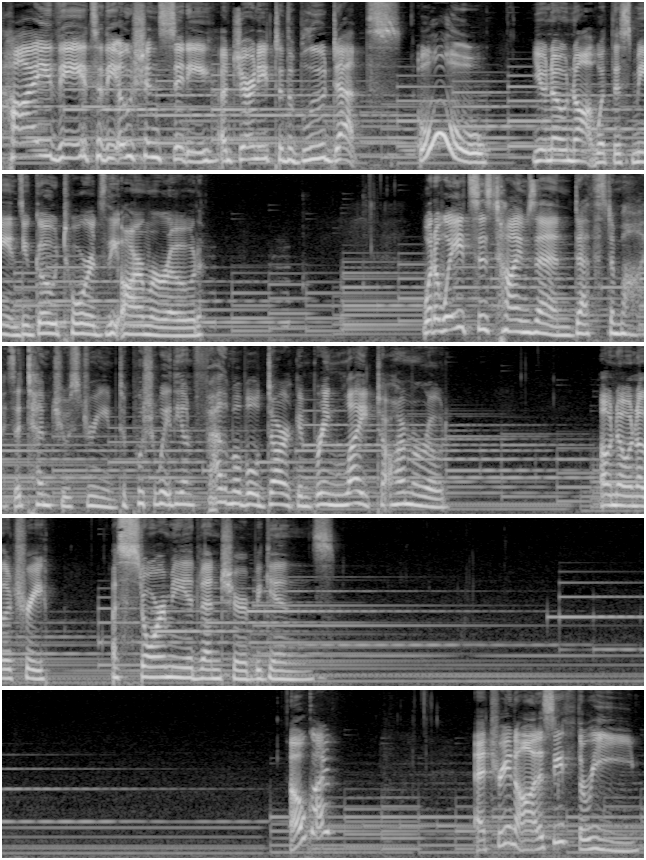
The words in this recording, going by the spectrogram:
Hie thee to the ocean city, a journey to the blue depths. Ooh! You know not what this means. You go towards the Armoroad. What awaits is time's end, death's demise, a tempestuous dream to push away the unfathomable dark and bring light to Armoroad. Oh no, another tree. A stormy adventure begins. Okay. Etrian Odyssey 3.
